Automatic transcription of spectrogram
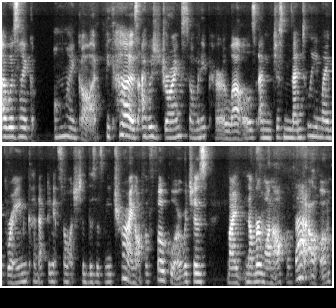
I was like, oh my God, because I was drawing so many parallels and just mentally my brain connecting it so much to This Is Me Trying off of Folklore, which is my number one off of that album.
